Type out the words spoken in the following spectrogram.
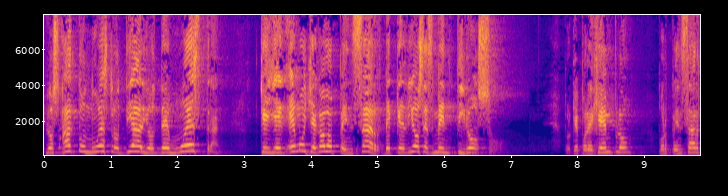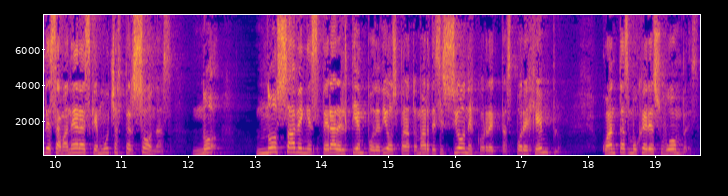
los actos nuestros diarios demuestran que hemos llegado a pensar de que Dios es mentiroso. Porque, por ejemplo, por pensar de esa manera es que muchas personas no, no saben esperar el tiempo de Dios para tomar decisiones correctas. Por ejemplo, ¿cuántas mujeres u hombres,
